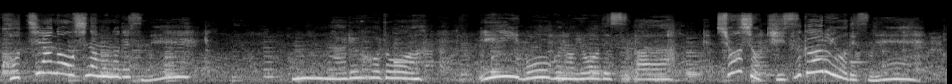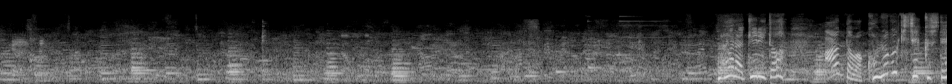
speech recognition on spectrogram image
こちらのお品物ですね。うんなるほど。いい防具のようですが少々傷があるようですね。ほらキリトあんたはこの武器チェックして。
